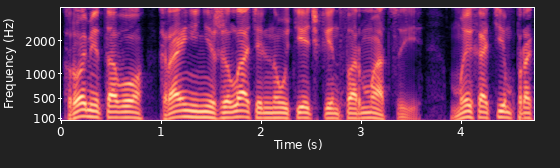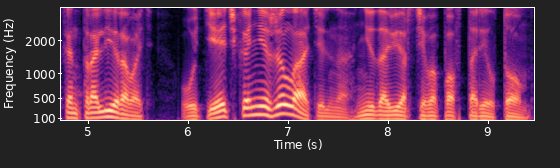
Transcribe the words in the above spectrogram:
Кроме того, крайне нежелательна утечка информации. Мы хотим проконтролировать. «Утечка нежелательна», — недоверчиво повторил Том.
